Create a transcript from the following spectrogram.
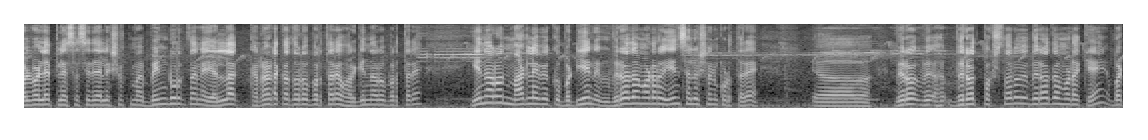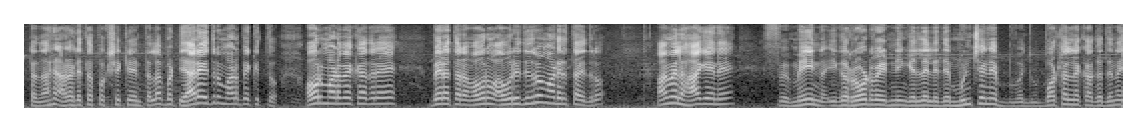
ಒಳ್ಳೊಳ್ಳೆ ಪ್ಲೇಸಸ್ ಇದೆ ಅಲ್ಲಿ ಶಿಫ್ಟ್ ಮಾಡಿ ಬೆಂಗಳೂರಿಗೆ ತಾನೇ ಎಲ್ಲ ಕರ್ನಾಟಕದವರು ಬರ್ತಾರೆ, ಹೊರಗಿನವರು ಬರ್ತಾರೆ. ಏನಾರು ಒಂದು ಮಾಡಲೇಬೇಕು ಬಟ್ ಏನು ವಿರೋಧ ಮಾಡೋರು ಏನು ಸೊಲ್ಯೂಷನ್ ಕೊಡ್ತಾರೆ? ವಿರೋ ವಿರೋಧ ಪಕ್ಷದವರು ವಿರೋಧ ಮಾಡೋಕ್ಕೆ ಬಟ್ ನಾನು ಆಡಳಿತ ಪಕ್ಷಕ್ಕೆ ಅಂತಲ್ಲ ಬಟ್ ಯಾರೇ ಇದ್ದರೂ ಮಾಡಬೇಕಿತ್ತು. ಅವ್ರು ಮಾಡಬೇಕಾದ್ರೆ ಬೇರೆ ಥರ ಅವರು ಅವರಿದ್ದಿದ್ರು ಮಾಡಿರ್ತಾಯಿದ್ರು ಆಮೇಲೆ ಹಾಗೇ ಮೇಯ್ನ್ ಈಗ ರೋಡ್ ವೈಡ್ನಿಂಗ್ ಎಲ್ಲೆಲ್ಲಿದೆ, ಮುಂಚೆನೇ ಬಾಟಲ್ ನೆಕ್ ಆಗೋದನ್ನು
